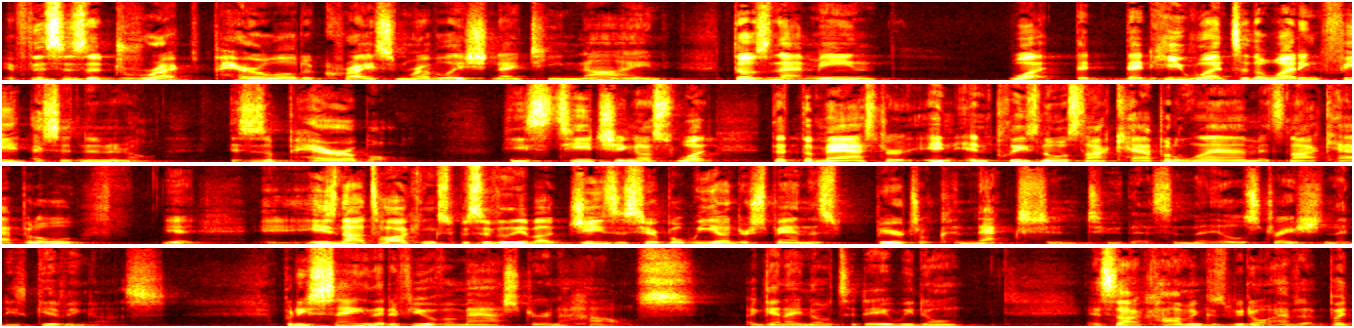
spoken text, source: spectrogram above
If this is a direct parallel to Christ in Revelation 19 9, doesn't that mean what? That, that he went to the wedding feast? I said, no, no, no. This is a parable. He's teaching us what that the master, and, and please know it's not capital M, it's not capital. He's not talking specifically about Jesus here, but we understand the spiritual connection to this and the illustration that he's giving us. But he's saying that if you have a master in a house, again, I know today we don't, it's not common because we don't have that, but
